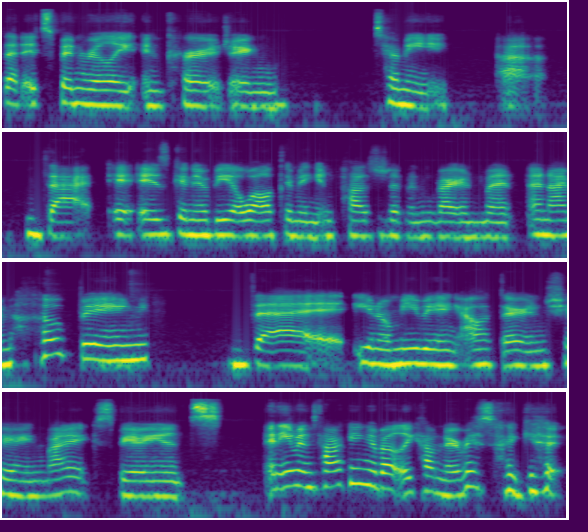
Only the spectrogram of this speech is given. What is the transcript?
that it's been really encouraging to me uh, that it is going to be a welcoming and positive environment. And I'm hoping that, you know, me being out there and sharing my experience and even talking about like how nervous I get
